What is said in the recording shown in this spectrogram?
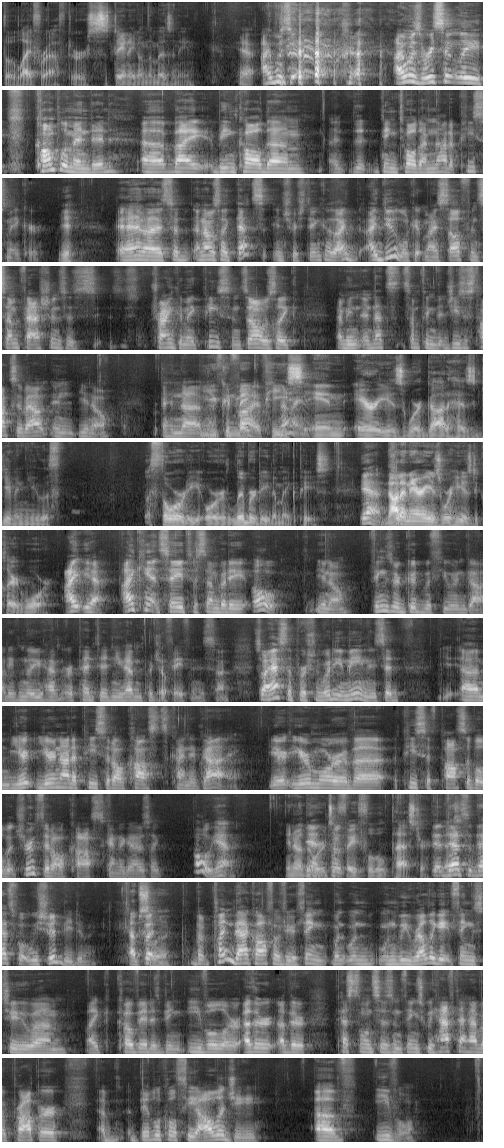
the life raft or standing on the mezzanine. Yeah, I was I was recently complimented uh, by being called um, uh, being told I'm not a peacemaker. Yeah. And I said, and I was like, that's interesting because I, I do look at myself in some fashions as, trying to make peace. And so I was like, I mean, and that's something that Jesus talks about in, you know, in uh, You Matthew can 5, make peace 9. in areas where God has given you auth- authority or liberty to make peace. Yeah. Not so in areas where He has declared war. I, yeah, I can't say to somebody, oh, you know, things are good with you and God, even though you haven't repented and you haven't put your faith in His Son. So I asked the person, what do you mean? And he said, um, you're, you're not a peace at all costs kind of guy. You're, you're more of a, a peace if possible, but truth at all costs kind of guy. I was like, oh, yeah, In other Yeah, words, a faithful pastor. Th- Yes. That's that's what we should be doing. Absolutely. But, but playing back off of your thing, when, when, when we relegate things to um, like COVID as being evil or other other pestilences and things, we have to have a proper a, biblical theology of evil,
